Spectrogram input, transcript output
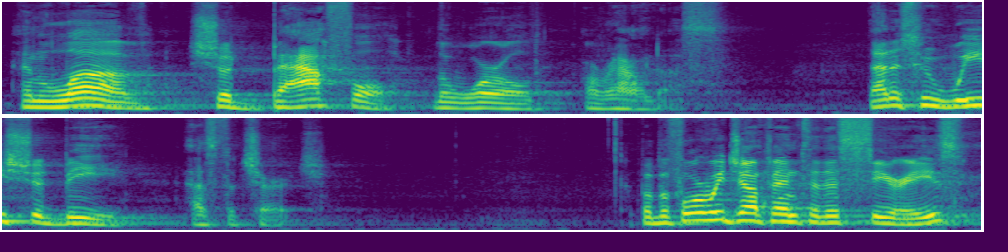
and love should baffle the world around us. That is who we should be as the church. But before we jump into this series,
